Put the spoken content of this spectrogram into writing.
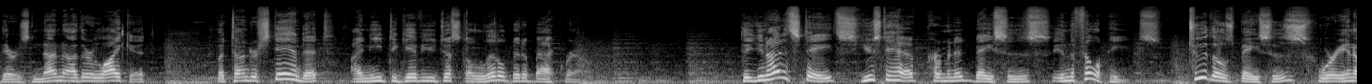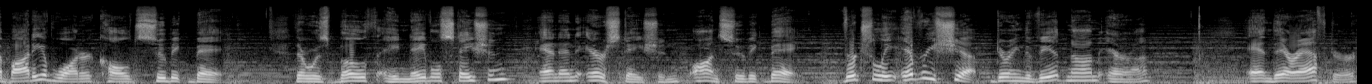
There's none other like it, but to understand it, I need to give you just a little bit of background. The United States used to have permanent bases in the Philippines. Two of those bases were in a body of water called Subic Bay. There was both a naval station and an air station on Subic Bay. Virtually every ship during the Vietnam era and thereafter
